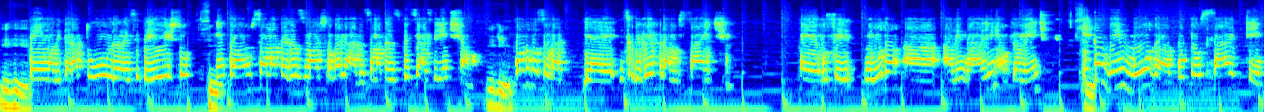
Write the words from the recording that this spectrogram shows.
uhum. tem uma literatura nesse texto. Sim. Então, são matérias mais trabalhadas, são matérias especiais que a gente chama. Uhum. Quando você vai é, escrever para um site, é, você muda a, a linguagem, obviamente, Sim. e também muda porque o site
